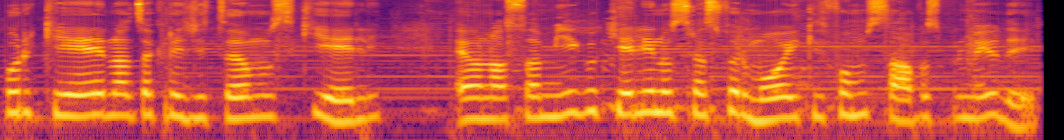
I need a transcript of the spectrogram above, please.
porque nós acreditamos que ele é o nosso amigo, que ele nos transformou e que fomos salvos por meio dele.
